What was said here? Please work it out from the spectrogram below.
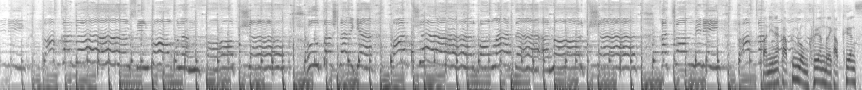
Minik top qalbim sen bog' bilan topishar u toshlarga qor tushar bog'larda anor pishar qachon mening top ตอนนี้นะครับเพิ่งลงเครื่องมาเลยครับ เครื่อง C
